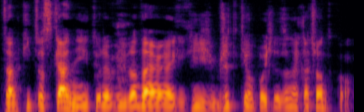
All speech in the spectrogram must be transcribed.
zamki Toskanii, które wyglądają jak jakieś brzydkie upośledzone kaczątko.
